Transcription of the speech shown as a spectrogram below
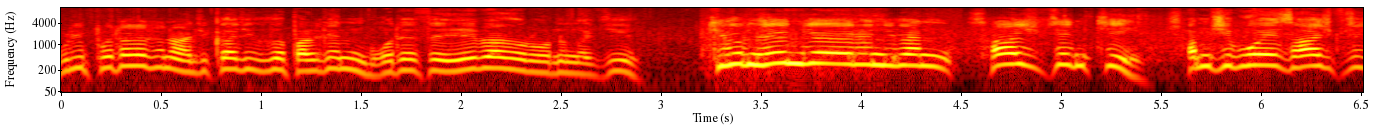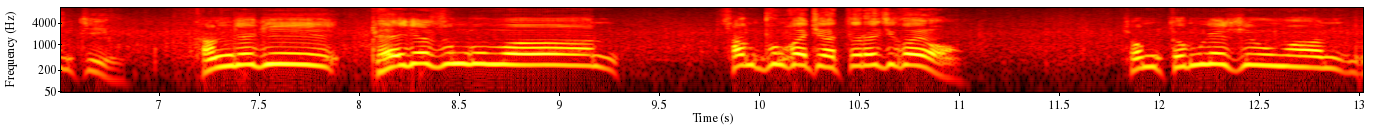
우리 포장에서는 아직까지 그거 발견 못해서 예방으로 오는 거지. 지금 현재는 이건 40cm, 35에서 40cm. 간격이 100에 숨으면 상품 가치가 떨어지고요. 좀 드물게 심으면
